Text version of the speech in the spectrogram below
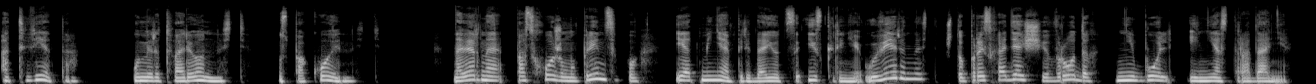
ответа, умиротворенности, успокоенности. Наверное, по схожему принципу и от меня передается искренняя уверенность, что происходящее в родах не боль и не страдание.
